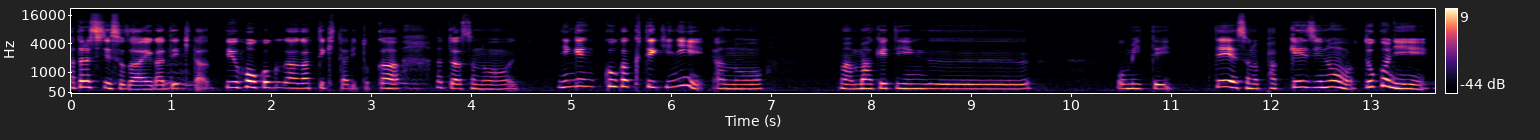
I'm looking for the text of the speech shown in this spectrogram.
新しい素材ができたっていう報告が上がってきたりとかあとはその人間工学的にあの、まあ、マーケティングを見ていってそのパッケージのどこに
